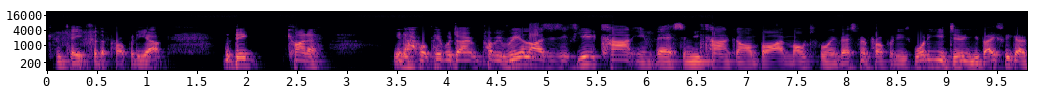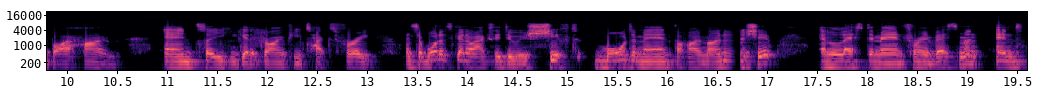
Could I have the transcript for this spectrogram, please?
compete for the property up. The big kind of you know, what people don't probably realize is if you can't invest and you can't go and buy multiple investment properties, what do you do? You basically go buy a home. And so you can get it growing for you tax free. And so what it's going to actually do is shift more demand for home ownership and less demand for investment. And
